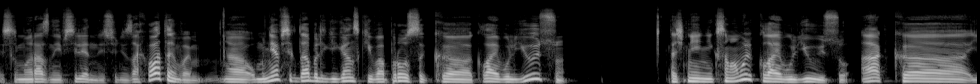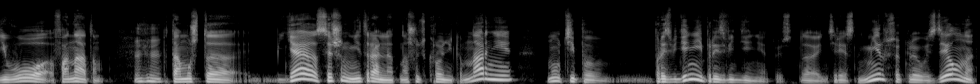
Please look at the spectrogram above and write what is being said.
если мы разные вселенные сегодня захватываем, а, у меня всегда были гигантские вопросы к Клайву Льюису. Точнее, не к самому Клайву Льюису, а к его фанатам. Мгм. Потому что я совершенно нейтрально отношусь к хроникам Нарнии. Ну, типа, произведение и произведение. То есть, да, интересный мир, все клево сделано.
